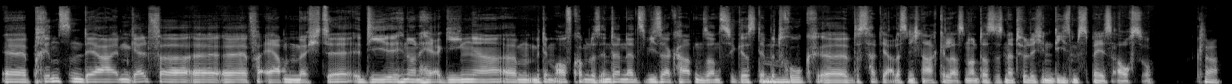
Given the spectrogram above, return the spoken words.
äh, Prinzen, der einem Geld ver, äh, äh, vererben möchte, die hin und her ging ja, ähm, mit dem Aufkommen des Internets, Visakarten, sonstiges, der mhm. Betrug, äh, das hat ja alles nicht nachgelassen. Und das ist natürlich in diesem Space ist auch so. Klar.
